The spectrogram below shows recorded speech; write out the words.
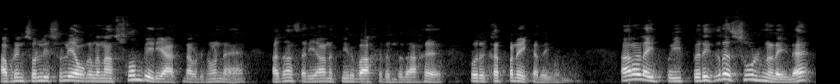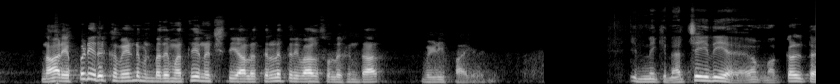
அப்படின்னு சொல்லி சொல்லி அவங்கள நான் சோம்பேறி ஆக்கினேன் அப்படின்னு ஒன்று அதுதான் சரியான தீர்வாக இருந்ததாக ஒரு கற்பனை கதை உண்டு. அதனால் இப்போ இப்போ இருக்கிற சூழ்நிலையில் நான் எப்படி இருக்க வேண்டும் என்பதை மத்திய நட்சத்தியாளர் தெள்ள தெளிவாக சொல்லுகின்றார் விழிப்பாயிருங்கள் இன்னைக்கு நற்செய்தியை மக்கள்கிட்ட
